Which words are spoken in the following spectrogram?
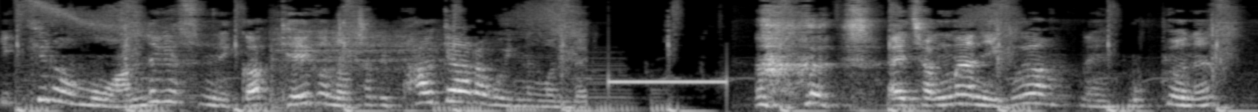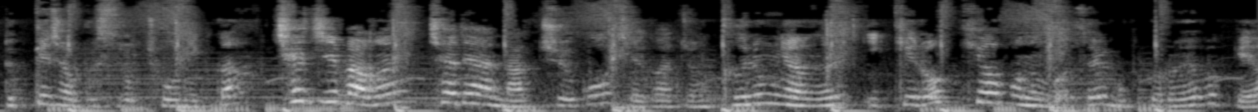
2kg 뭐 안 되겠습니까? 계획은 어차피 파기하라고 있는 건데. 아니, 장난이고요. 네, 목표는 늦게 잡을수록 좋으니까 체지방은 최대한 낮추고 제가 좀 근육량을 2kg 키워보는 것을 목표로 해볼게요.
